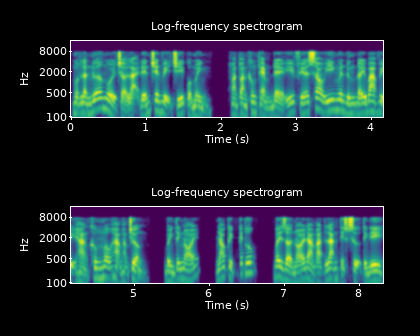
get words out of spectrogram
một lần nữa ngồi trở lại đến trên vị trí của mình, hoàn toàn không thèm để ý phía sau y nguyên đứng đấy ba vị hàng không mẫu hạm hạm trưởng, bình tĩnh nói nháo kịch kết thúc, bây giờ nói đàm atlantis sự tình đi.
